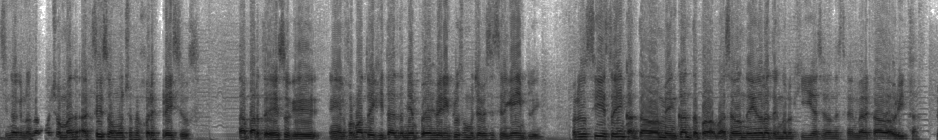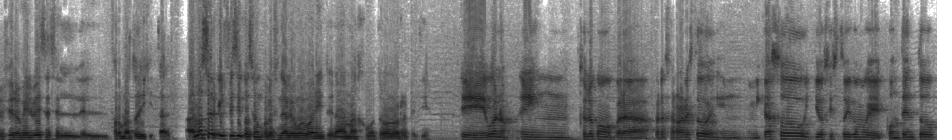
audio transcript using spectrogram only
sino que nos da mucho más acceso a muchos mejores precios. Aparte de eso, que en el formato digital también puedes ver incluso muchas veces el gameplay. Por eso sí, estoy encantado, me encanta hacia dónde ha ido la tecnología, hacia dónde está el mercado ahorita. Prefiero mil veces el, formato digital. A no ser que el físico sea un coleccionable muy bonito y nada más, como todo lo repetí. Eh, bueno, en, solo como para, cerrar esto, en, mi caso yo sí estoy como que contento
